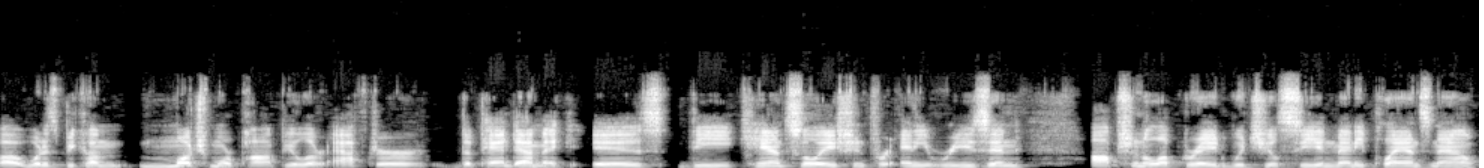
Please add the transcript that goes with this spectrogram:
uh, what has become much more popular after the pandemic is the cancellation for any reason optional upgrade, which you'll see in many plans now.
